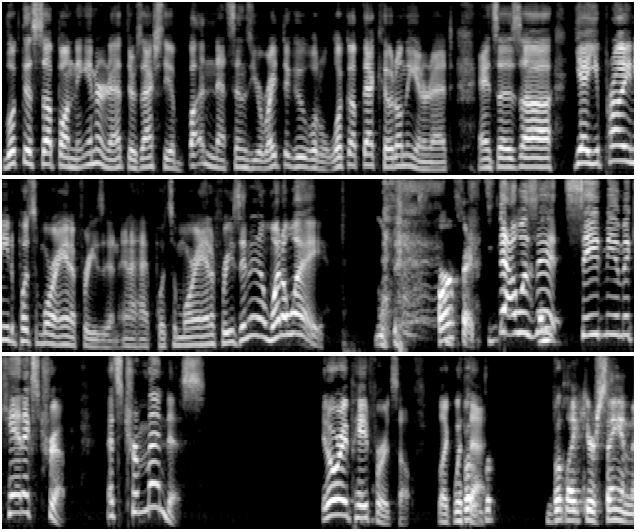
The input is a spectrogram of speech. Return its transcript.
Look this up on the internet. There's actually a button that sends you right to Google to look up that code on the internet, and it says, uh, yeah, you probably need to put some more antifreeze in." And I had put some more antifreeze in, and it went away. Perfect. That was it. Saved me a mechanic's trip. That's tremendous. It already paid for itself. Like with but, that. But, but like you're saying,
